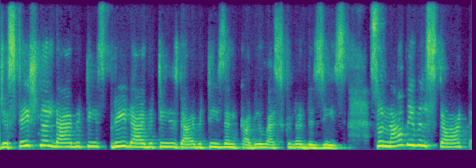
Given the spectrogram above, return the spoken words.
gestational diabetes, pre-diabetes, diabetes, and cardiovascular disease. So now we will start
